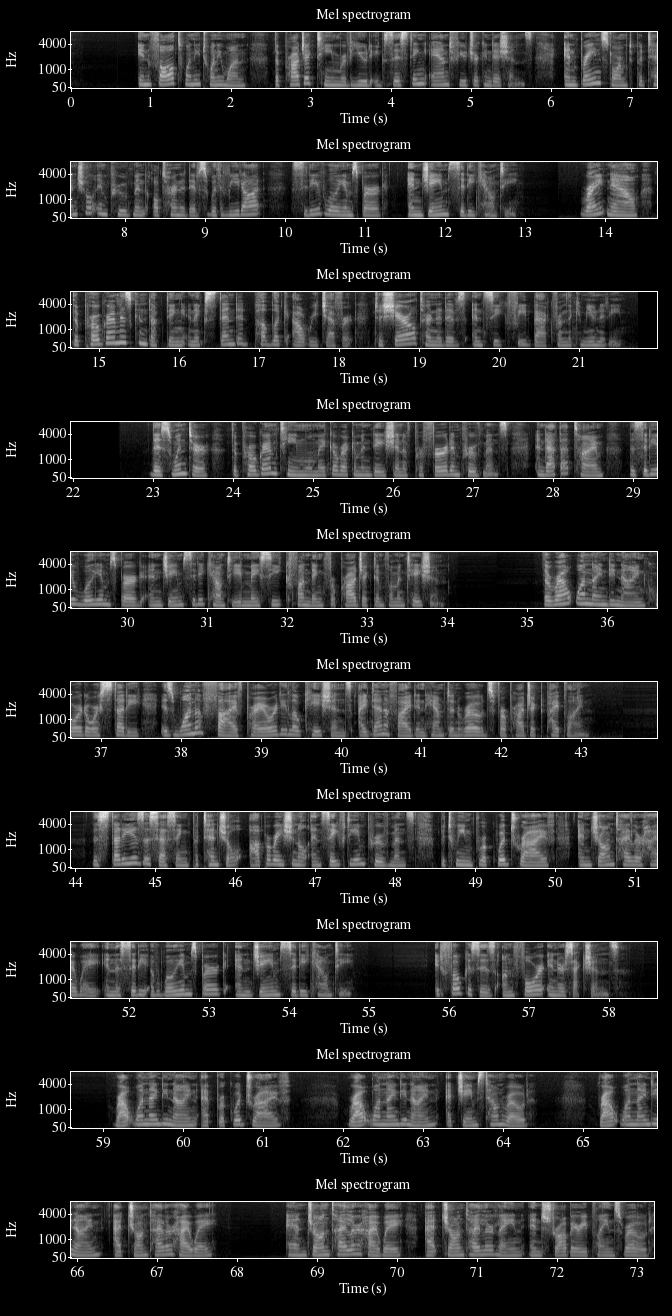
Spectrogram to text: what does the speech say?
In fall 2021, the project team reviewed existing and future conditions and brainstormed potential improvement alternatives with VDOT, City of Williamsburg, and James City County. Right now, the program is conducting an extended public outreach effort to share alternatives and seek feedback from the community. This winter, the program team will make a recommendation of preferred improvements, and at that time, the City of Williamsburg and James City County may seek funding for project implementation. The Route 199 corridor study is one of five priority locations identified in Hampton Roads for Project Pipeline. The study is assessing potential operational and safety improvements between Brookwood Drive and John Tyler Highway in the city of Williamsburg and James City County. It focuses on four intersections Route 199 at Brookwood Drive, Route 199 at Jamestown Road, Route 199 at John Tyler Highway, and John Tyler Highway at John Tyler Lane and Strawberry Plains Road.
